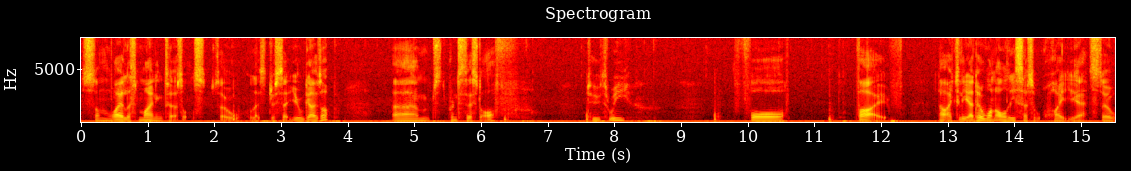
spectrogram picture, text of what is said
some wireless mining turtles. So let's just set you guys up. Um, print assist off. Two, three, four, five. Now actually I don't want all these set up quite yet, so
